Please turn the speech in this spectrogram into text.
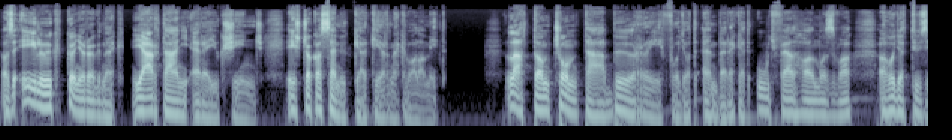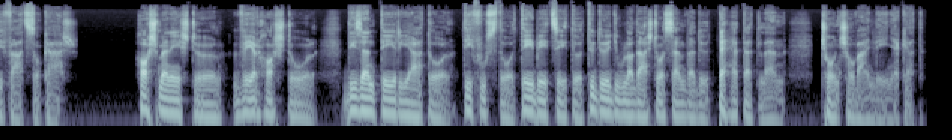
Az élők könyörögnek, jártányi erejük sincs, és csak a szemükkel kérnek valamit. Láttam csontá, bőrré fogyott embereket úgy felhalmozva, ahogy a tűzifát szokás hasmenéstől, vérhastól, dizentériától, tifusztól, TBC-től, tüdőgyulladástól szenvedő tehetetlen, csontsovány lényeket.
